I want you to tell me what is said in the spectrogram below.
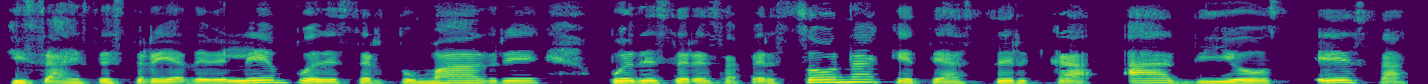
Quizás esa estrella de Belén puede ser tu madre, puede ser esa persona que te acerca a Dios. Esa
